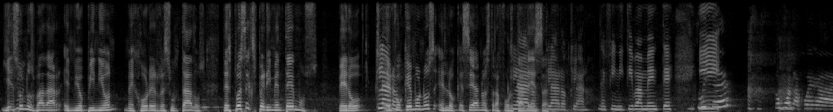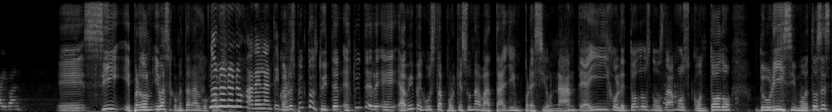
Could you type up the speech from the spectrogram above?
Y eso nos va a dar, en mi opinión, mejores resultados. Después experimentemos pero enfoquémonos en lo que sea nuestra fortaleza. Claro, claro, claro, definitivamente. ¿Twitter? ¿Cómo la juega Iván? Eh, sí, y perdón, ibas a comentar algo. No, no, no, no, adelante. Iván. Con respecto al Twitter, el Twitter eh, a mí me gusta porque es una batalla impresionante. Ahí, híjole, todos nos damos con todo durísimo. Entonces,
